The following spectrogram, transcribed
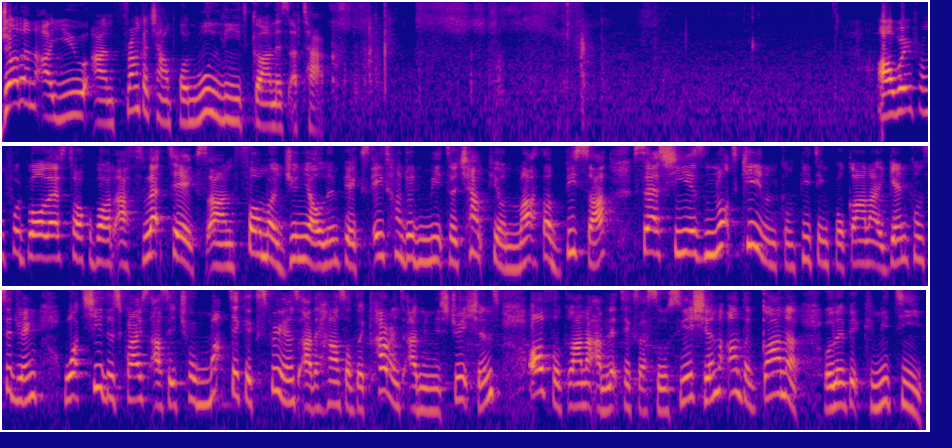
Jordan Ayew and Frank Acheampong will lead Ghana's attack. Away from football, let's talk about athletics. And former Junior Olympics 800 meter champion Martha Bissah says she is not keen on competing for Ghana again, considering what she describes as a traumatic experience at the hands of the current administrations of the Ghana Athletics Association and the Ghana Olympic Committee.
